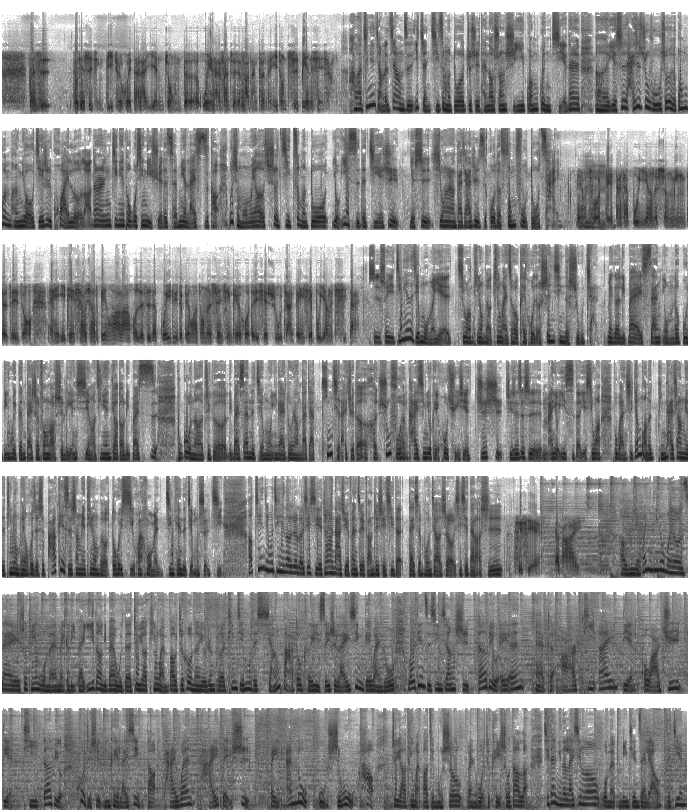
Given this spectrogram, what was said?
但是。这件事情的确会带来严重的未来犯罪的发展可能，一种质变的现象。好了，今天讲的这样子一整集这么多，就是谈到双十一光棍节，但是呃，也是还是祝福所有的光棍朋友节日快乐啦。当然，今天透过心理学的层面来思考，为什么我们要设计这么多有意思的节日，也是希望让大家日子过得丰富多彩。没有错，给大家不一样的生命的这种，哎，一点小小的变化啦，或者是在规律的变化中呢，身心可以获得一些舒展，跟一些不一样的期待。是，所以今天的节目，我们也希望听众朋友听完之后可以获得身心的舒展。每个礼拜三我们都固定会跟戴胜峰老师连线哦。今天调到礼拜四，不过呢，这个礼拜三的节目应该都让大家听起来觉得很舒服、很开心，又可以获取一些知识。其实这是蛮有意思的，也希望不管是央广的平台上面的听众朋友，或者是 Podcast 上面听众朋友，都会喜欢我们今天的节目设计。好，今天节目进行到这了，谢谢中山大学犯罪防治学系的戴胜峰教授，谢谢戴老师，谢谢，拜拜。好，我们也欢迎听众朋友在收听我们每个礼拜一到礼拜五的就要听晚报之后呢，有任何听节目的想法都可以随时来信给宛如。我的电子信箱是 w a n at r t i 点 o r g 点 t w，或者是您可以来信到台湾台北市北安路五十五号就要听晚报节目收，宛如我就可以收到了。期待您的来信喽，我们明天再聊，再见。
